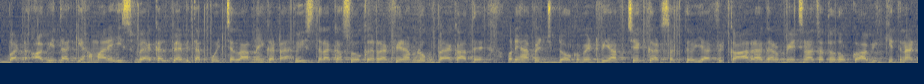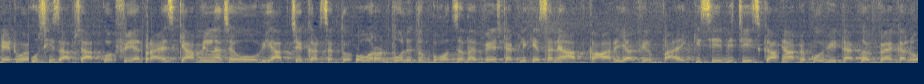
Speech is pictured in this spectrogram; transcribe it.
बट अभी तक हमारे इस व्हीकल पे अभी तक कोई चलान नहीं कटा। तो इस तरह का शो कर रहा है। फिर हम लोग बैक आते हैं और यहाँ पे डॉक्यूमेंट भी आप चेक कर सकते हो। या फिर कार अगर बेचना चाहते हो तो अभी कितना डेट हुआ उस हिसाब से आपको फेयर प्राइस क्या मिलना चाहिए, वो भी आप चेक कर सकते हो। ओवरऑल बोले तो बहुत ज़्यादा बेस्ट एप्लीकेशन है। आप कार या फिर बाइक किसी भी चीज़ का, यहाँ पे कोई भी टाइप का व्हीकल हो,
